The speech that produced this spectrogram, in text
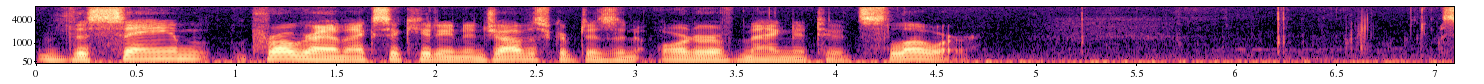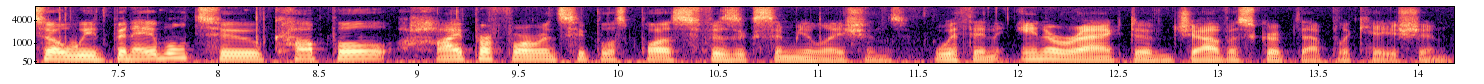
the same program executing in JavaScript is an order of magnitude slower. So we've been able to couple high-performance C++ physics simulations with an interactive JavaScript application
